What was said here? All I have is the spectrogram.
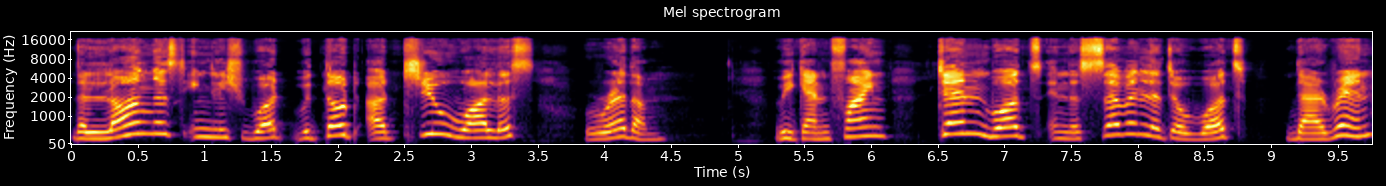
The longest English word without a true vowel is rhythm. We can find 10 words in the 7 letter words therein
